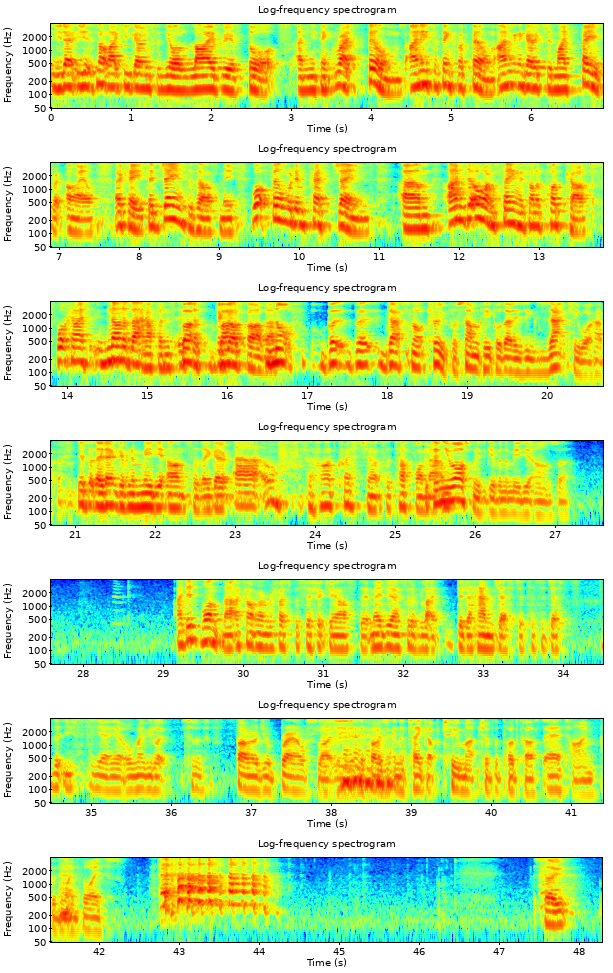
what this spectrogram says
you don't. It's not like you go into your library of thoughts and you think, right, films. I need to think of a film. I'm going to go to my favourite aisle. Okay, so James has asked me, what film would impress James? Um, I'm oh, I'm saying this on a podcast. What can I? say? None of that happens. It's just The Godfather. Not, f- but but that's not true. For some people, that is exactly what happens. Yeah, but they don't give an immediate answer. They go, uh, oof, it's a hard question. It's a tough one. But didn't you ask me to give an immediate answer? I did want that. I can't remember if I specifically asked it. Maybe I sort of like did a hand gesture to suggest that you. S- Yeah, yeah, or maybe like sort of furrowed your brow slightly, as if I was going to take up too much of the podcast airtime with my voice. so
